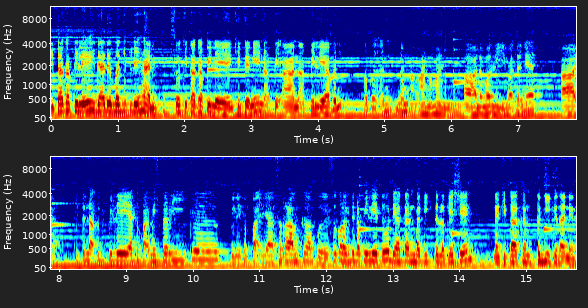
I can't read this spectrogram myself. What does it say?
Kita akan pilih Dia ada bagi pilihan So kita akan pilih Yang kita ni nak, ah, nak pilih apa ni Apa Anom- Anomali. Ah, anomali. Maksudnya ah, kita nak pergi pilih yang tempat misteri ke, pilih tempat yang seram ke apa. So kalau kita dah pilih tu, dia akan bagi kita location dan kita akan pergi ke sana.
